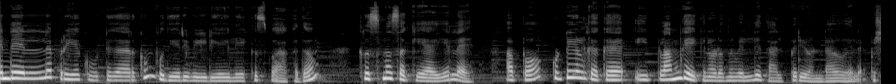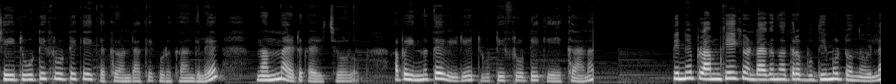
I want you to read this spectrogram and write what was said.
എന്റെ എല്ലാ പ്രിയ കൂട്ടുകാർക്കും പുതിയൊരു വീഡിയോയിലേക്ക് സ്വാഗതം. ക്രിസ്മസ് ഒക്കെ ആയി അല്ലേ അപ്പോൾ കുട്ടികൾക്കൊക്കെ ഈ പ്ലം കേക്കിനോടൊന്നും വലിയ താല്പര്യം ഉണ്ടാവുകയില്ല. പക്ഷേ ഈ ടൂട്ടി ഫ്രൂട്ടി കേക്കൊക്കെ ഉണ്ടാക്കി കൊടുക്കാമെങ്കിൽ നന്നായിട്ട് കഴിച്ചോളും. അപ്പോൾ ഇന്നത്തെ വീഡിയോ ടൂട്ടി ഫ്രൂട്ടി കേക്കാണ്. പിന്നെ പ്ലം കേക്ക് ഉണ്ടാക്കുന്ന അത്ര ബുദ്ധിമുട്ടൊന്നുമില്ല.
